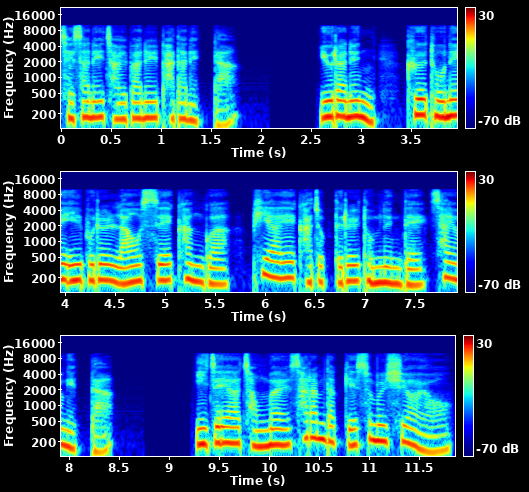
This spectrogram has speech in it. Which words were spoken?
재산의 절반을 받아냈다. 유라는 그 돈의 일부를 라오스의 칸과 피아의 가족들을 돕는데 사용했다. 이제야 정말 사람답게 숨을 쉬어요.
